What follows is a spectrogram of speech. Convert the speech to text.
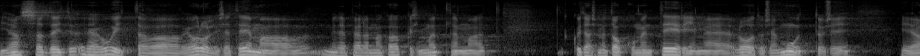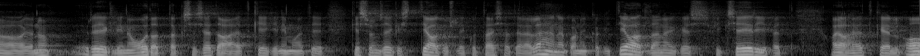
jah, sa tõid ühe huvitava või olulise teema, mille peale ma ka hakkasin mõtlema, et kuidas me dokumenteerime looduse muutusi ja, ja noh, reeglina oodatakse seda, et keegi niimoodi, kes on see, kes teaduslikult asjadele läheneb, on ikkagi teadlane, kes fikseerib, et ajahetkel A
